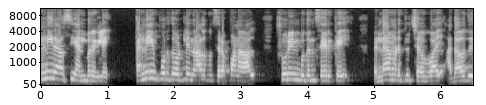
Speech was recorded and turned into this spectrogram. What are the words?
கன்னிராசி அன்பர்களே கன்னியை பொறுத்தவரையிலும் இந்த நாள் வந்து சிறப்பான நாள். சூரியன் புதன் சேர்க்கை. ரெண்டாம் இடத்தில் செவ்வாய். அதாவது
